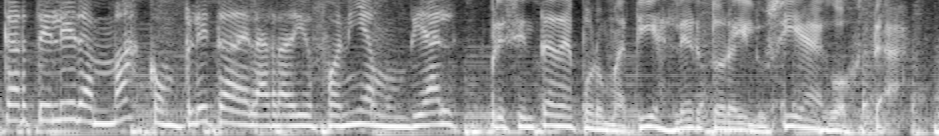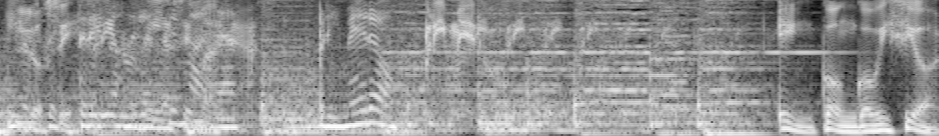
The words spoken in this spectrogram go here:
cartelera más completa de la radiofonía mundial. Presentada por Matías Lertora y Lucía Agosta. Los, estrenos, de la, semana. Primero, Primero. En Congovisión.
